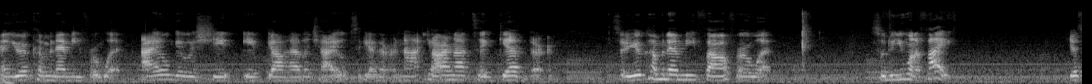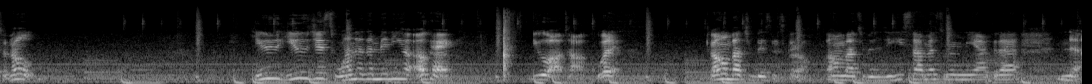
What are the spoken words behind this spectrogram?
And you're coming at me for what? I don't give a shit if y'all have a child together or not. Y'all are not together. So you're coming at me foul for what? So do you want to fight? Yes or no? You you just one of the many okay. You all talk. Whatever. Go on about your business, girl. Go on about your business. Did he stop messing with me after that? No.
